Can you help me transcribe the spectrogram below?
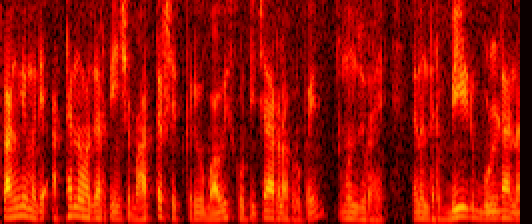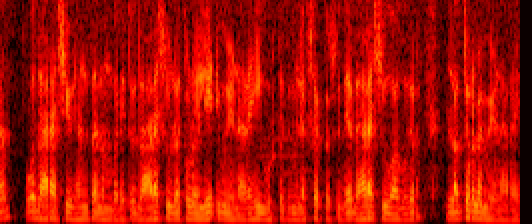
सांगलीमध्ये अठ्ठ्याण्णव हजार तीनशे बहात्तर शेतकरी व बावीस कोटी चार लाख रुपये मंजूर आहे. त्यानंतर बीड बुलढाणा व धाराशिव ह्यांचा नंबर आहे. तो धाराशिवला थोडं लेट मिळणार आहे ही गोष्ट तुम्ही लक्षात असू द्या. धाराशिव अगोदर लातूरला मिळणार आहे.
